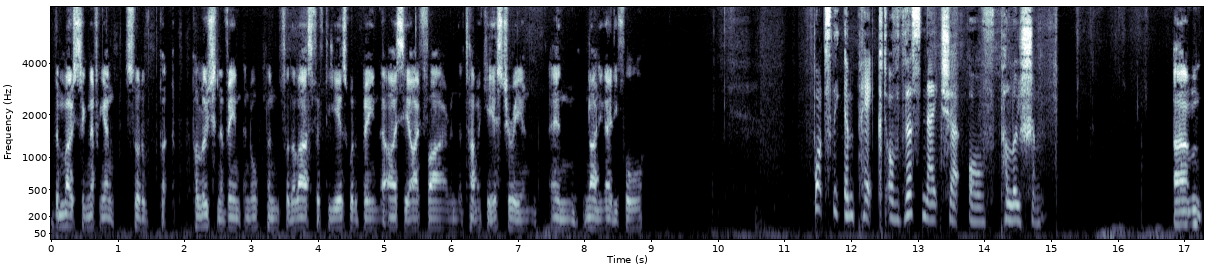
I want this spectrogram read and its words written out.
the most significant sort of p- pollution event in Auckland for the last fifty years would have been the ICI fire in the Tamaki estuary in in 1984. What's the impact of this nature of pollution um,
